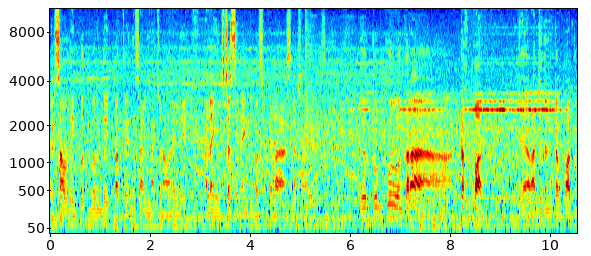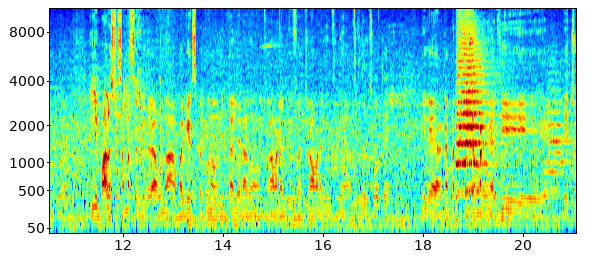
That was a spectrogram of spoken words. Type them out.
ಎರಡು ಸಾವಿರದ ಇಪ್ಪತ್ತ್ಮೂರಿಂದ ಇಪ್ಪತ್ತೈದು ಸಾಲಿನ ಚುನಾವಣೆಯಲ್ಲಿ ಎಲ್ಲ ಯಂಗ್ಸ್ಟರ್ಸ್ ನೈಂಟಿ ಪರ್ಸೆಂಟ್ ಎಲ್ಲ ಸೆಲೆಕ್ಷನ್ ಆಗಿದೆ. ಇದು ತುಮಕೂರು ಒಂಥರ ಟಫ್ ಬಾಲ್ ರಾಜ್ಯದಲ್ಲಿ ಟಫ್ ಬಾಲ್ ತುಮಕೂರು. ಇಲ್ಲಿ ಭಾಳಷ್ಟು ಸಮಸ್ಯೆಗಳಿದ್ದಾವೆ ಅವನ್ನ ಬಗೆಹರಿಸಬೇಕು ಅನ್ನೋ ನಿಟ್ಟಿನಲ್ಲಿ ನಾನು ಚುನಾವಣೆ ಬಿಫೋರ್ ಚುನಾವಣೆ ನಿಂತಿದ್ದೆ. ಅದರದಲ್ಲಿ ಸೋತೆ. ಈಗ ಎರಡನೇ ಬಾರಿ ಸ್ಪರ್ಧೆ ಮಾಡಿದೆ ಅತಿ ಹೆಚ್ಚು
